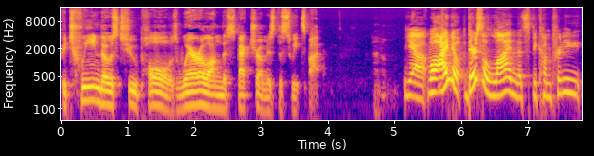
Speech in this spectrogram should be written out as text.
between those two poles, where along the spectrum is the sweet spot? Um, yeah. Well, I know there's a line that's become pretty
